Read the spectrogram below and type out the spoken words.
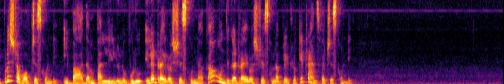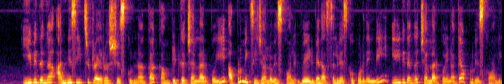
ఇప్పుడు స్టవ్ ఆఫ్ చేసుకోండి. ఈ బాదం పల్లీలు నువ్వులు ఇలా డ్రై రోస్ట్ చేసుకున్నాక ముందుగా డ్రై రోస్ట్ చేసుకున్న ప్లేట్లోకి ట్రాన్స్ఫర్ చేసుకోండి. ఈ విధంగా అన్ని సీడ్స్ డ్రై రోస్ట్ చేసుకున్నాక కంప్లీట్గా చల్లారిపోయి అప్పుడు మిక్సీ జార్లో వేసుకోవాలి. వేడి మీద అస్సలు వేసుకోకూడదండి. ఈ విధంగా చల్లారిపోయినాకే అప్పుడు వేసుకోవాలి.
